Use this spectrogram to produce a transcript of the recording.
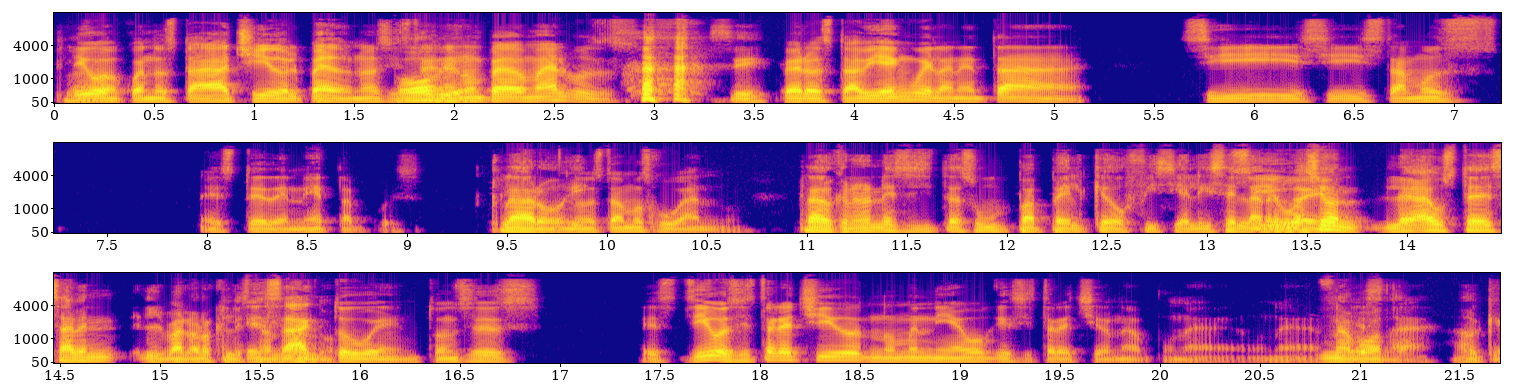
claro. Digo, cuando está chido el pedo, ¿no? Si están en un pedo mal, pues sí. pero está bien, güey, la neta, sí, sí estamos, este, de neta, pues. Claro. y- No estamos jugando. Claro, que no necesitas un papel que oficialice la Sí, relación. Ya ustedes saben el valor que le están dando. Exacto, güey. Entonces, es- digo, sí estaría chido, no me niego que sí estaría chido una, una, una, boda. Ok.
